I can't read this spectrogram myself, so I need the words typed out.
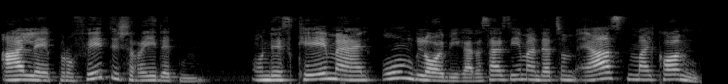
alle prophetisch redeten und es käme ein Ungläubiger, das heißt jemand, der zum ersten Mal kommt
